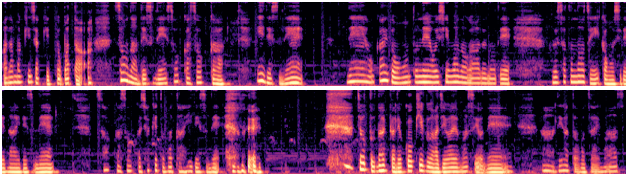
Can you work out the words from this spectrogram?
荒巻鮭とバター。あ、そうなんですね。そっかそっか。いいですね。ねえ、北海道ほんとね、美味しいものがあるので、ふるさと納税いいかもしれないですね。そっかそっか、鮭とバターいいですね。ちょっとなんか旅行気分味わえますよね。あありがとうございます。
